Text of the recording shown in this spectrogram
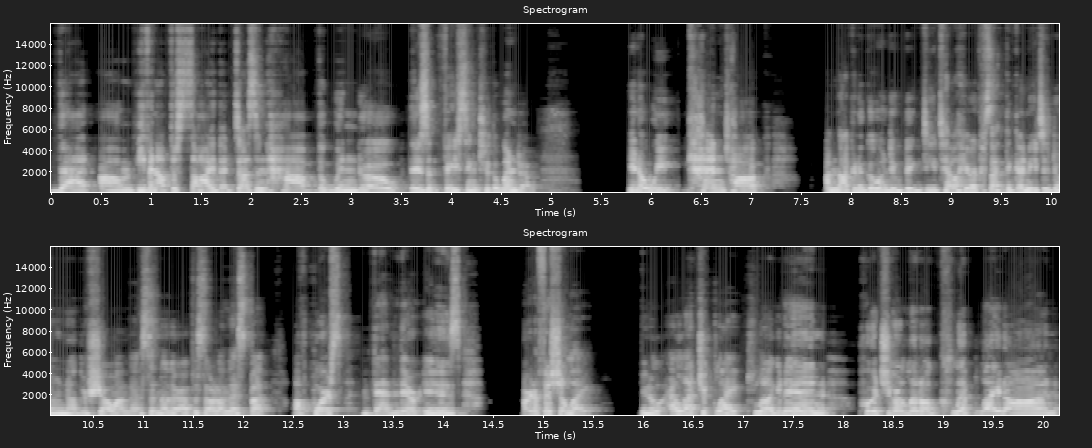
that um, even out the side that doesn't have the window, isn't facing to the window. You know, we can talk. I'm not going to go into big detail here because I think I need to do another show on this, another episode on this. But of course, then there is artificial light, you know, electric light. Plug it in, put your little clip light on,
